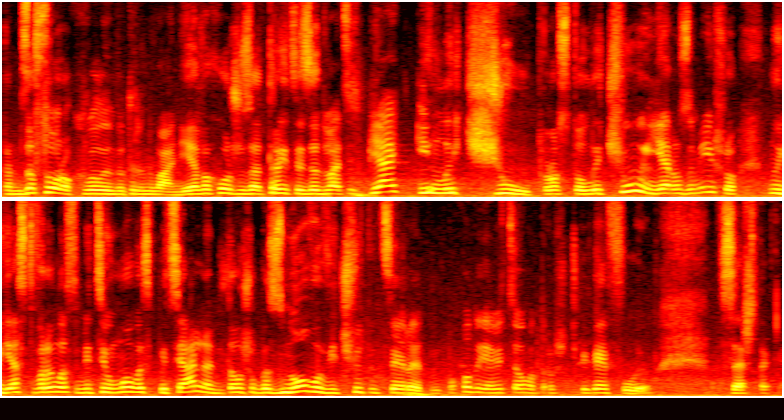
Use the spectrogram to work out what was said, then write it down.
Там за 40 хвилин до тренування. Я виходжу за 30, за 25 і лечу. Просто лечу. І я розумію, що ну я створила собі ці умови спеціально для того, щоб знову відчути цей ритм. Походу, я від цього трошечки кайфую. Все ж таки.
